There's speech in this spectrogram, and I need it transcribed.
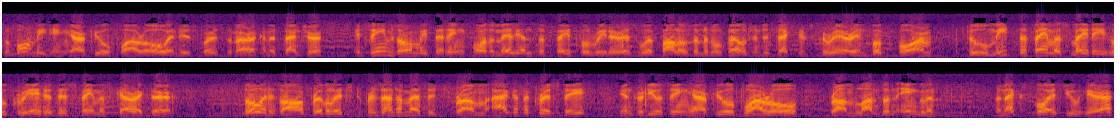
Before meeting Hercule Poirot in his first American adventure, it seems only fitting for the millions of faithful readers who have followed the little Belgian detective's career in book form to meet the famous lady who created this famous character. So it is our privilege to present a message from Agatha Christie introducing Hercule Poirot from London, England. The next voice you hear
